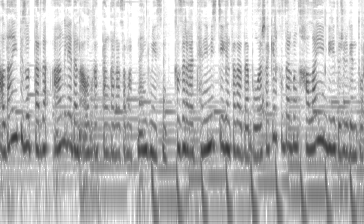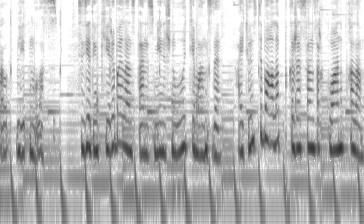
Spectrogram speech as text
Алдағы эпизодтарда англиядан ауылға аттанған азаматтың әңгімесін қыздарға тән емес деген салада болашакер қыздардың қалай еңбек етіп жүргені туралы білетін боласыз. Сіздердің кері байланыстарыңыз мен үшін өте маңызды. Айтюнсті бағалап пікір жазсаңыздар қуанып қалам.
